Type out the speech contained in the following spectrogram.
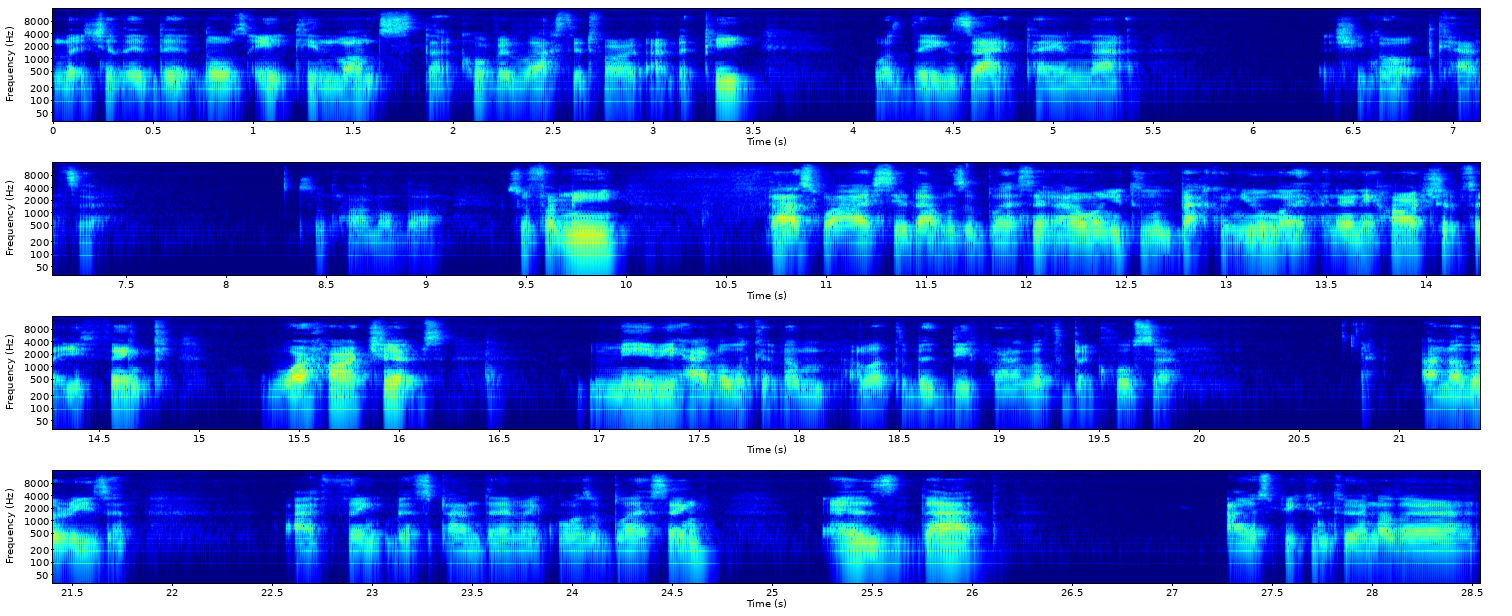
literally the, those 18 months that COVID lasted for at the peak, was the exact time that she got cancer. Subhanallah. So for me, that's why I say that was a blessing. And I want you to look back on your life and any hardships that you think were hardships, maybe have a look at them a little bit deeper, a little bit closer. Another reason I think this pandemic was a blessing is that I was speaking to another.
